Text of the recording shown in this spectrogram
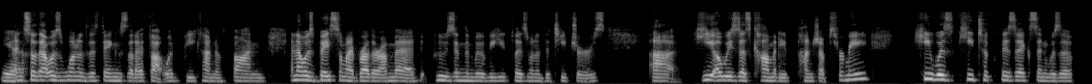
Yeah. And so that was one of the things that I thought would be kind of fun. And that was based on my brother Ahmed, who's in the movie. He plays one of the teachers. Uh, he always does comedy punch ups for me he was he took physics and was a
